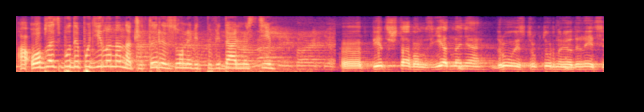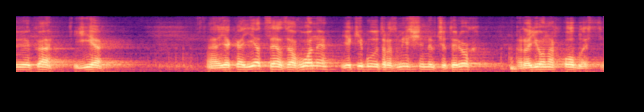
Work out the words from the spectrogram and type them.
а область буде поділена на чотири зони відповідальності. Е, під штабом з'єднання другою структурною одиницею, яка є, е, яка є, це загони, які будуть розміщені в чотирьох районах області.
